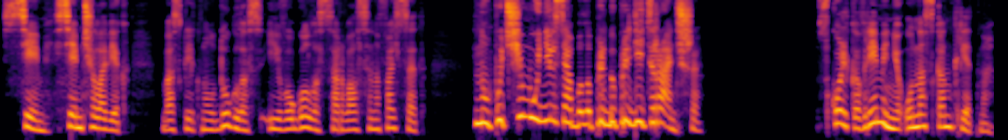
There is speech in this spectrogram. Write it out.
«Семь, семь человек», — воскликнул Дуглас, и его голос сорвался на фальцет. «Но почему нельзя было предупредить раньше?» «Сколько времени у нас конкретно?»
